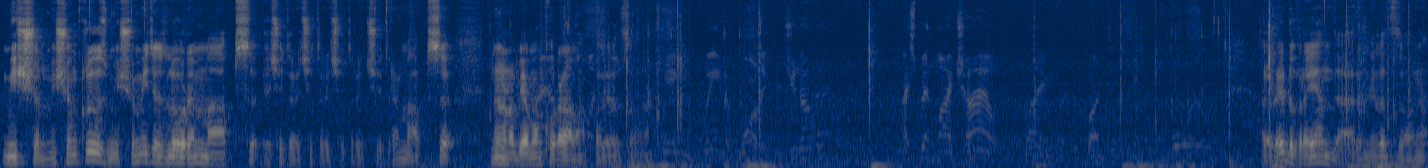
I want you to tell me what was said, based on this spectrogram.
Mission, mission clues, mission meters, lore and maps, eccetera, eccetera, eccetera, eccetera. Maps, noi non abbiamo ancora la mappa della zona. Allora, io dovrei andare nella zona...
